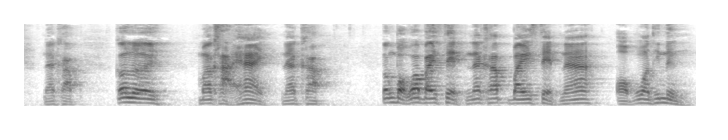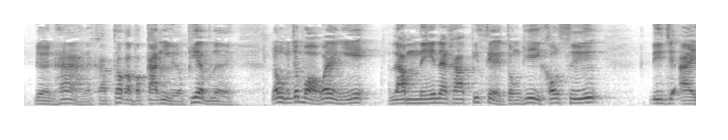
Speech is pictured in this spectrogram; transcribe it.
ำนะครับ ก็เลยมาขายให้นะครับ ต้องบอกว่าใบเสร็จนะครับใบเสร็จนะ ออกเมื่อวันที่ 1 เดือน5นะครับเท่ากับประกันเหลือเพียบเลย แล้วผมจะบอกว่าอย่างนี้ลำนี้นะครับพิเศษตรงที่เขาซื้อ DJI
